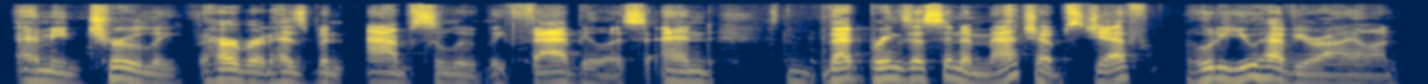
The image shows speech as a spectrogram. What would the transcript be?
I mean, truly, Herbert has been absolutely fabulous. And that brings us into matchups. Jeff, who do you have your eye on?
